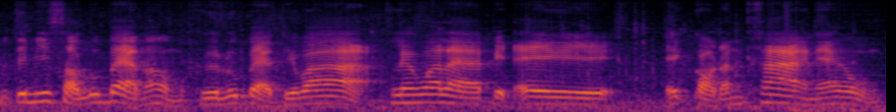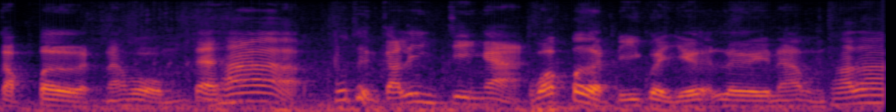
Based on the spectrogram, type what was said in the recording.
มันจะมีสองรูปแบบนะผมคือรูปแบบที่ว่าเรียกว่าอะไรปิดไอ ไอเกาะด้านข้างเนี่ยครับผมกับเปิดนะผมแต่ถ้าพูดถึงการเล่นจริงๆอะผมว่าเปิดดีกว่าเยอะเลยนะผมถ้าถ้า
